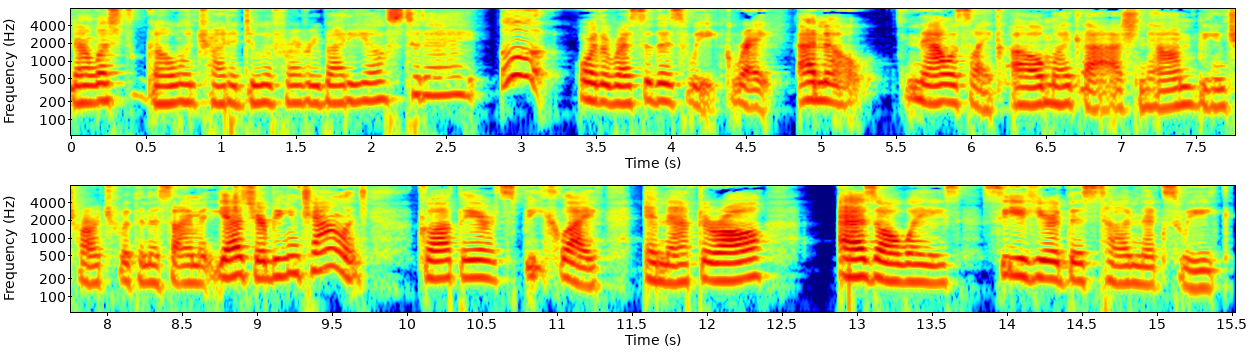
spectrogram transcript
Now, let's go and try to do it for everybody else today Ugh, or the rest of this week. Right. I know now it's like, oh my gosh, now I'm being charged with an assignment. Yes, you're being challenged. Go out there, speak life. And after all, as always, see you here this time next week.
